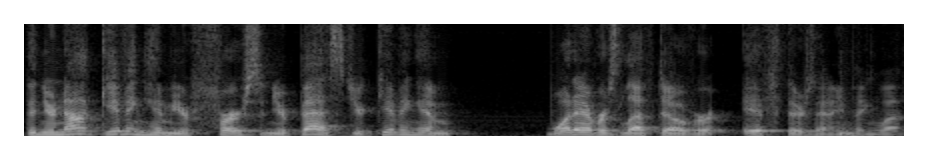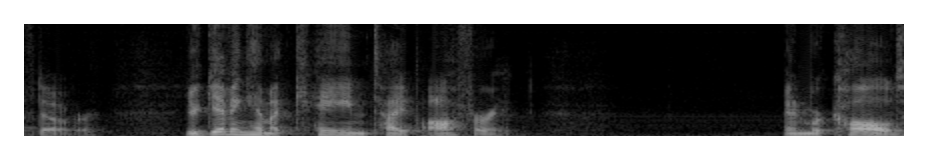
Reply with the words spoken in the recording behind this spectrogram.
then you're not giving him your first and your best. You're giving him whatever's left over, if there's anything left over. You're giving him a Cain type offering. And we're called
